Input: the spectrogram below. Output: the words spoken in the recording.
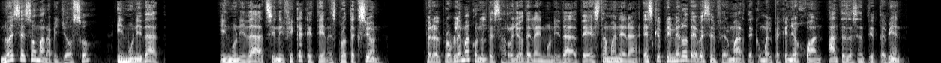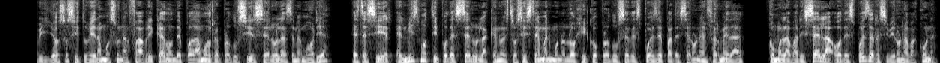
¿No es eso maravilloso? Inmunidad. Inmunidad significa que tienes protección. Pero el problema con el desarrollo de la inmunidad de esta manera es que primero debes enfermarte como el pequeño Juan antes de sentirte bien. Maravilloso si tuviéramos una fábrica donde podamos reproducir células de memoria, es decir, el mismo tipo de célula que nuestro sistema inmunológico produce después de padecer una enfermedad, como la varicela o después de recibir una vacuna.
